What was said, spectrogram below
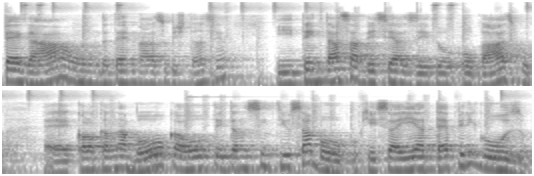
pegar uma determinada substância e tentar saber se é azedo ou básico é, colocando na boca ou tentando sentir o sabor, porque isso aí é até perigoso.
